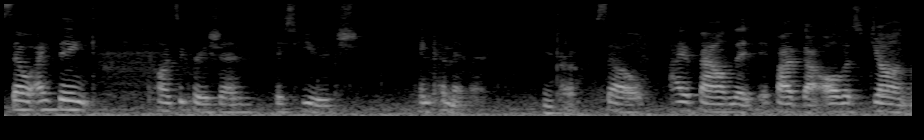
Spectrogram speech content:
So I think consecration is huge and commitment. Okay. So I have found that if I've got all this junk,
